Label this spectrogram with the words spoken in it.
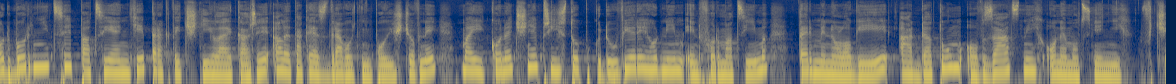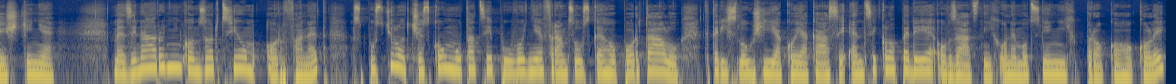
Odborníci, pacienti, praktičtí lékaři, ale také zdravotní pojišťovny mají konečně přístup k důvěryhodným informacím, terminologii a datům o vzácných onemocněních v češtině. Mezinárodní konzorcium Orfanet spustilo českou mutaci původně francouzského portálu, který slouží jako jakási encyklopedie o vzácných onemocněních pro kohokoliv,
